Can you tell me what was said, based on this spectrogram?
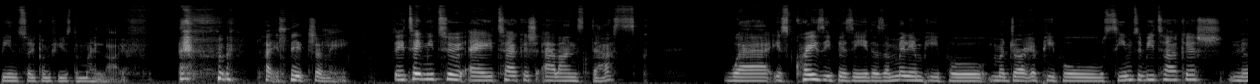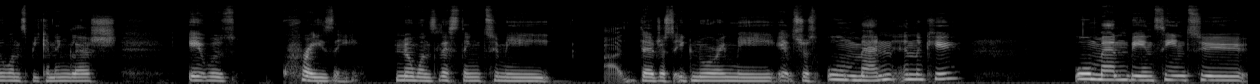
been so confused in my life. like, literally. They take me to a Turkish Airlines desk where it's crazy busy. There's a million people. Majority of people seem to be Turkish. No one speaking English. It was crazy. No one's listening to me. Uh, they're just ignoring me. It's just all men in the queue all men being seen to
